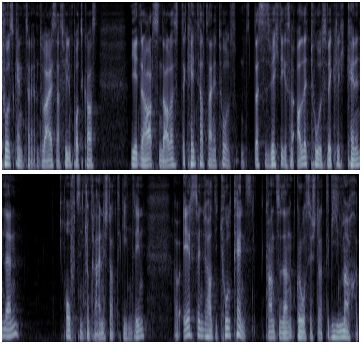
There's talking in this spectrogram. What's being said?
Tools kennenzulernen. Und du weißt aus vielen Podcasts, jeder Arzt und alles, der kennt halt seine Tools. Und das ist wichtig, dass wir alle Tools wirklich kennenlernen. Oft sind schon kleine Strategien drin. Aber erst wenn du halt die Tool kennst, kannst du dann große Strategien machen,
